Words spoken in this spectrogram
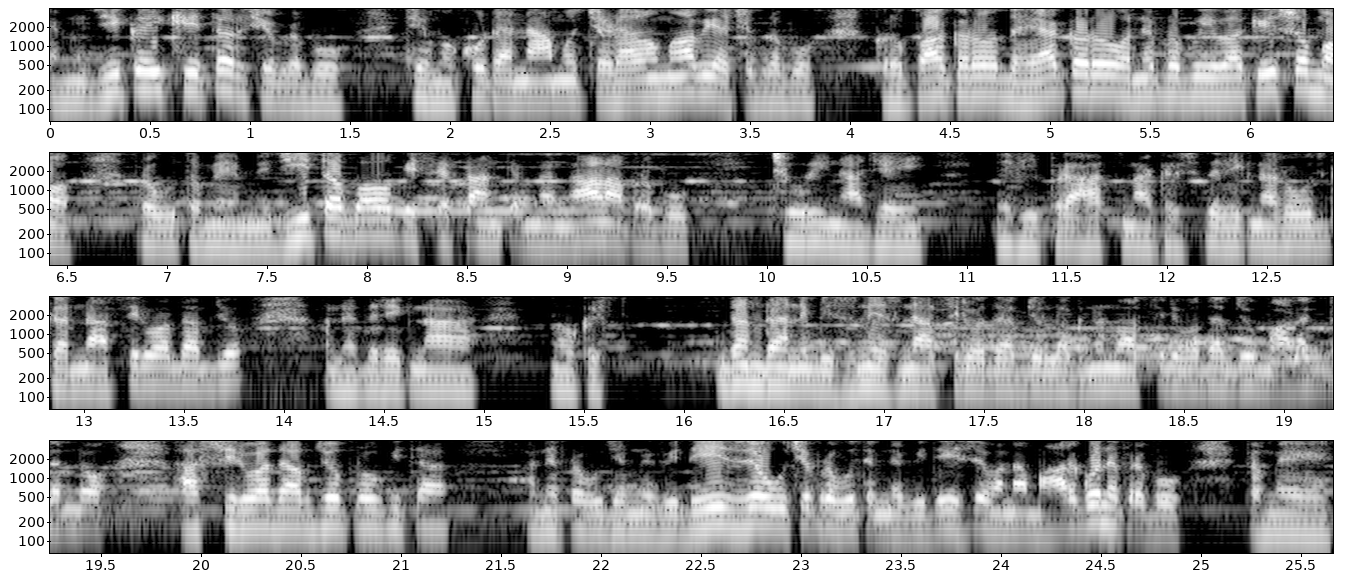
એમનું જે કંઈ ખેતર છે પ્રભુ, જેમાં ખોટા નામો ચડાવવામાં આવ્યા છે પ્રભુ, કૃપા કરો, દયા કરો અને પ્રભુ એવા કેસોમાં પ્રભુ તમે એમને જીત અપાવો કે શેતાન તેમના નાણાં પ્રભુ ચોરી ના જાય એવી પ્રાર્થના કરીશ દરેકના રોજગારના આશીર્વાદ આપજો અને દરેકના નોકરી ધંધાને બિઝનેસને આશીર્વાદ આપજો, લગ્નનો આશીર્વાદ આપજો બાળક આશીર્વાદ આપજો પ્રભુ પિતા. અને પ્રભુ જેમને વિદેશ જવું છે પ્રભુ, તેમને વિદેશ જવાના માર્ગોને પ્રભુ તમે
